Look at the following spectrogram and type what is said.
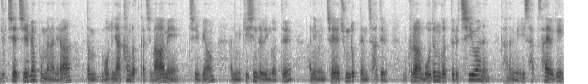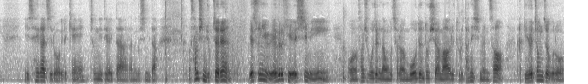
육체의 질병뿐만 아니라 어떤 모든 약한 것까지 마음의 질병 아니면 귀신 들린 것들 아니면 죄 중독된 자들 뭐 그러한 모든 것들을 치유하는 하나님의 이 사, 사역이 이 세 가지로 이렇게 정리되어 있다라는 것입니다. 36절은 예수님이 왜 그렇게 열심히 어, 35절에 나온 것처럼 모든 도시와 마을을 두루 다니시면서 그렇게 열정적으로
